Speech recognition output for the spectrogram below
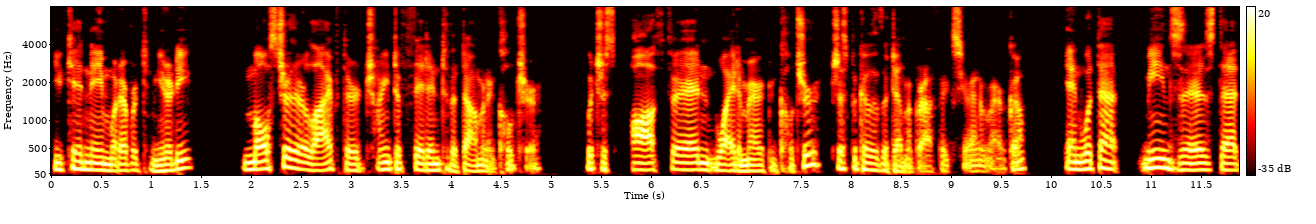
you can name whatever community, most of their life, they're trying to fit into the dominant culture, which is often white American culture just because of the demographics here in America. And what that means is that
